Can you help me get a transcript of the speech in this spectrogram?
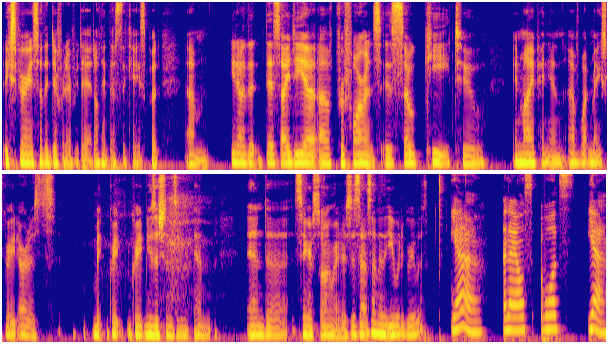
experience something different every day. I don't think that's the case, but um, you know, that this idea of performance is so key to, in my opinion, of what makes great artists, great great musicians, and and and uh, singer songwriters. Is that something that you would agree with? Yeah, and I also well, it's yeah,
